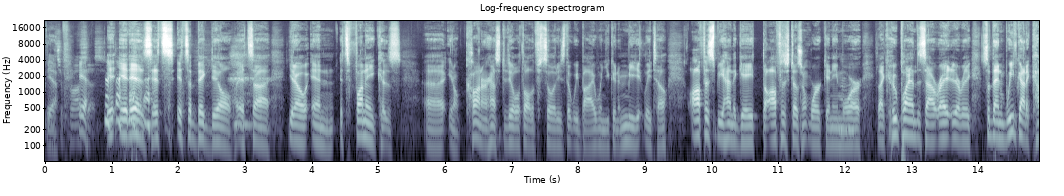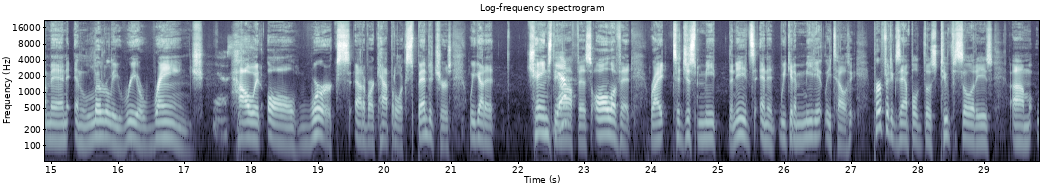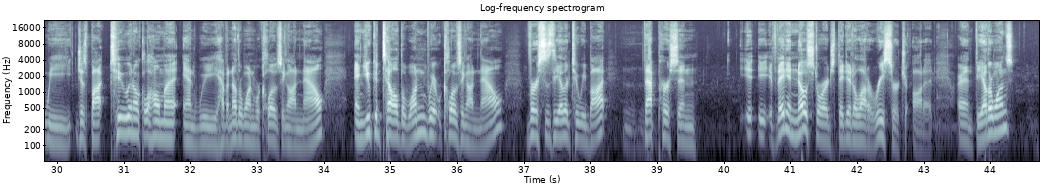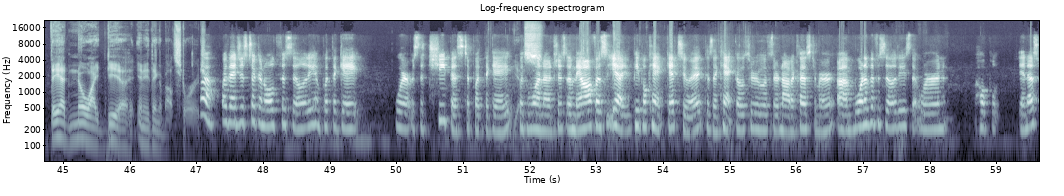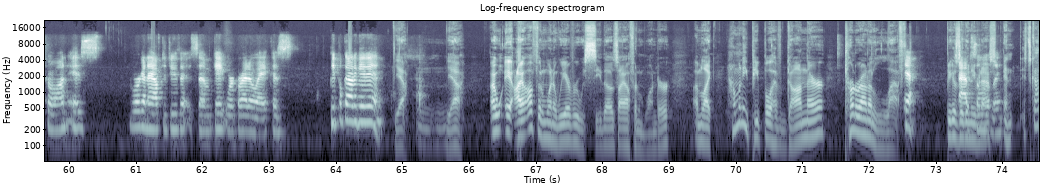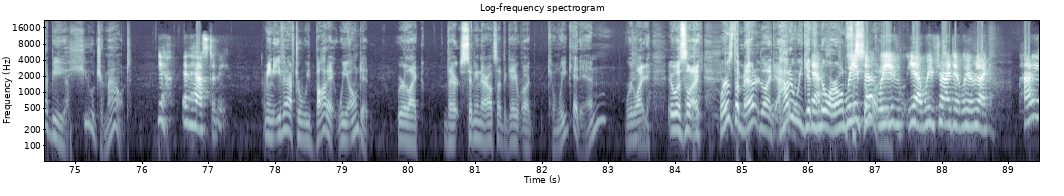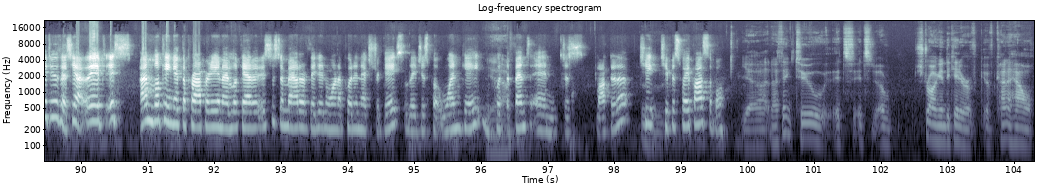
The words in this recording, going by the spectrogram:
Yeah, yeah, it, it is. It's it's a big deal. It's uh, you know, and it's funny because. Uh, you know, Connor has to deal with all the facilities that we buy when you can immediately tell office behind the gate, the office doesn't work anymore. Mm-hmm. Like who planned this out, right? Everything. So then we've got to come in and literally rearrange yes. how it all works out of our capital expenditures. We got to change the office, all of it, right, to just meet the needs. And it, we can immediately tell. Perfect example those two facilities. Um, we just bought two in Oklahoma, and we have another one we're closing on now. And you could tell the one we're closing on now versus the other two we bought, mm-hmm. that person, if they didn't know storage, they did a lot of research on it. And the other ones, they had no idea anything about storage. Yeah, or they just took an old facility and put the gate where it was the cheapest to put the gate yes. with one inches in the office. Yeah, people can't get to it because they can't go through if they're not a customer. Um, one of the facilities that we're in hope in escrow on is we're going to have to do the, some gate work right away because people got to get in. Yeah, mm-hmm. yeah. I, I often when whenever we see those, I often wonder. I'm like, how many people have gone there, turned around and left? Yeah, because they didn't even ask, and it's got to be a huge amount. Yeah, it has to be. I mean, even after we bought it, we owned it. We were like, they're sitting there outside the gate. We're like, can we get in? We're like, it was like, where's the matter? Like, how do we get Yeah. into our own we've facility? Done, we've yeah, we've tried it. We were like, how do you do this? Yeah, it, it's. I'm looking at the property and I look at it. It's just a matter if they didn't want to put an extra gate, so they just put one gate and Yeah. put the fence and just locked it up. Cheap, Mhm. cheapest way possible. Yeah, and I think too, it's it's a strong indicator of, of kind of how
